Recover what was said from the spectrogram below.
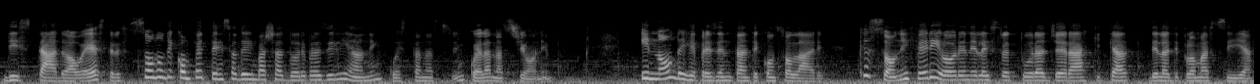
di Stato all'estero sono di competenza degli ambasciatori brasiliani in, questa, in quella nazione e non dei rappresentanti consolari, che sono inferiori nella struttura gerarchica della diplomazia.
